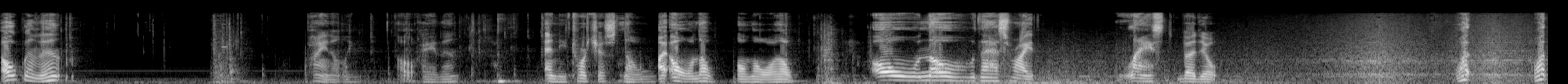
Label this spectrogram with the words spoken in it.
Open it. Finally. Okay then. Any torches? No. I oh no. Oh no, oh no. Oh no, that's right. Last video. What? What?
